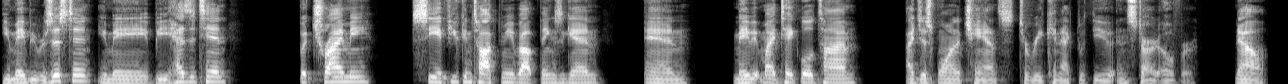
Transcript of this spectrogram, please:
you may be resistant, you may be hesitant, but try me, see if you can talk to me about things again. And maybe it might take a little time. I just want a chance to reconnect with you and start over. Now,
